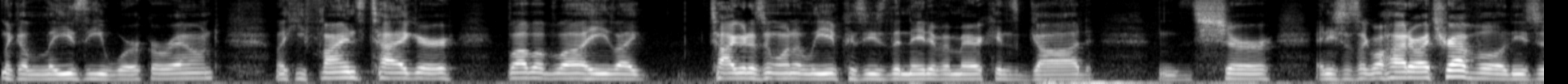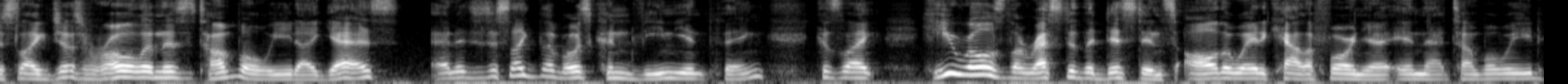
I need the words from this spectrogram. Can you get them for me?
like a lazy workaround. Like he finds Tiger, blah blah blah. He like Tiger doesn't want to leave because he's the Native Americans' god. And sure, and he's just like, well, how do I travel? And he's just like, just roll in this tumbleweed, I guess. And it's just like the most convenient thing, because like he rolls the rest of the distance all the way to California in that tumbleweed.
